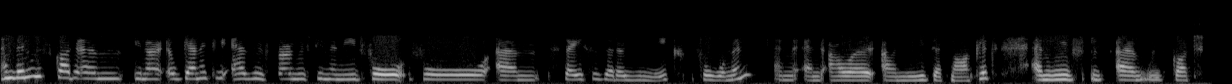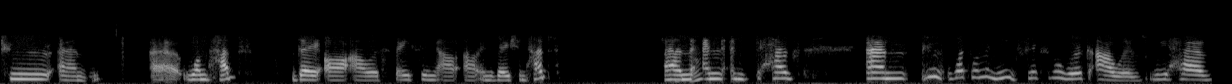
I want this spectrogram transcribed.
And then we've got, um, you know, organically as we've grown, we've seen a need for for um, spaces that are unique for women and, and our our needs at market. And we've um, we've got two um, uh, hubs they are our spacing, our, our innovation hubs, um, mm-hmm. and and have um, what women need: flexible work hours. We have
